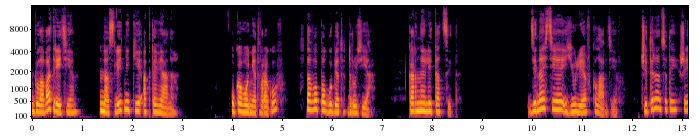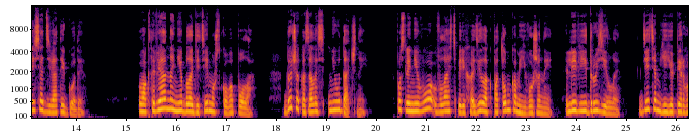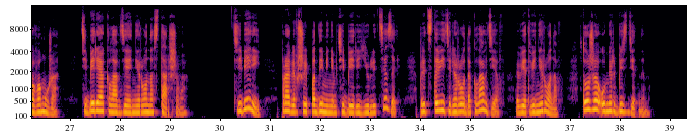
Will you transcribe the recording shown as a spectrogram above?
Глава третья. Наследники Октавиана. У кого нет врагов, того погубят друзья. Корнелий Тацит. Династия Юлиев-Клавдиев. 14-69 годы. У Октавиана не было детей мужского пола. Дочь оказалась неудачной. После него власть переходила к потомкам его жены, Ливии Друзиллы, детям ее первого мужа, Тиберия Клавдия Нерона-старшего. Тиберий, правивший под именем Тиберий Юлий Цезарь, представитель рода Клавдиев, ветви Неронов, тоже умер бездетным.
